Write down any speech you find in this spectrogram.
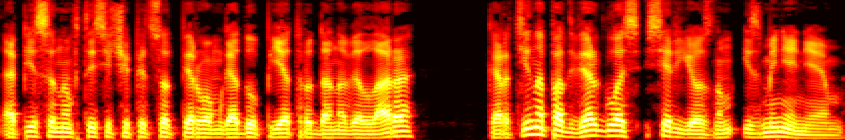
описанным в 1501 году Пьетро да Новеллара, картина подверглась серьезным изменениям.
